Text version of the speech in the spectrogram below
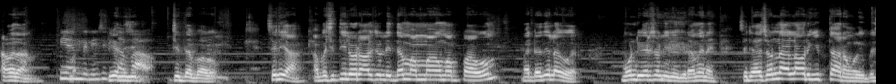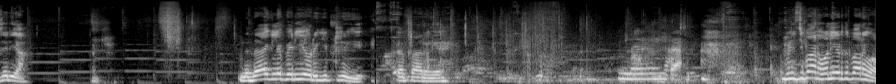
அவதான் சித்தப்பாவும் சரியா அப்போ சித்தியில் ஒரு ஆள் சொல்லித்தான் அம்மாவும் அப்பாவும் மற்றது லவர் மூணு பேர் சொல்லியிருக்கிறோம் என்ன சரி அதை சொன்னாலாம் ஒரு gift தரோம் உங்களுக்கு இப்போ சரியா இந்த பேக்கில் பெரிய ஒரு gift இருக்கு பாருங்க. பிடிச்சு பாருங்க வழி எடுத்து பாருங்க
